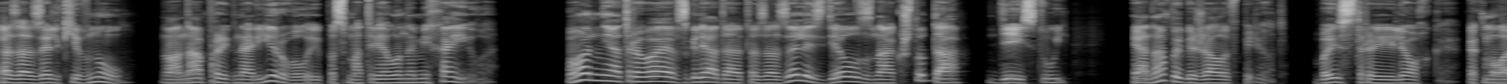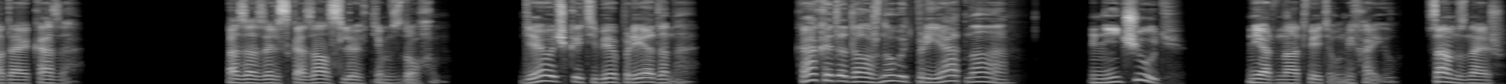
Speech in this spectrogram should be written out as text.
Азазель кивнул, но она проигнорировала и посмотрела на Михаила. Он, не отрывая взгляда от Азазеля, сделал знак, что да, действуй. И она побежала вперед, быстрая и легкая, как молодая коза. Азазель сказал с легким вздохом. Девочка тебе предана». «Как это должно быть приятно?» «Ничуть», — нервно ответил Михаил. «Сам знаешь,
